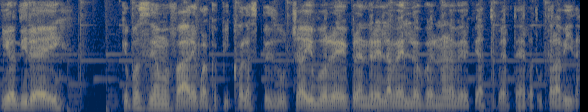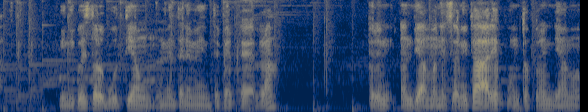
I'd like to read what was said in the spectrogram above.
io direi che possiamo fare qualche piccola spesuccia. Io vorrei prendere il lavello per non avere piatti per terra tutta la vita. Quindi questo lo buttiamo momentaneamente per terra. Andiamo nei sanitari appunto prendiamo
